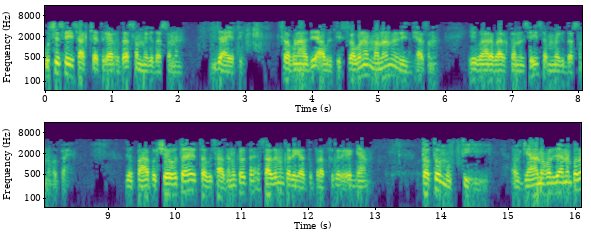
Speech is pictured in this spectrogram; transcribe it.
उसी से ही साक्षात्कार होता है, सम्यक दर्शन जायते। श्रवणादि आवृत्ति, श्रवण, मनन, निध्यासन, ये बार बार करने से ही सम्यक दर्शन होता है। जब पाप क्षय होता है, तब साधन करता है, साधन करेगा तो प्राप्त करेगा ज्ञान। तत्व मुक्ति ही। और ज्ञान हो जाने पर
